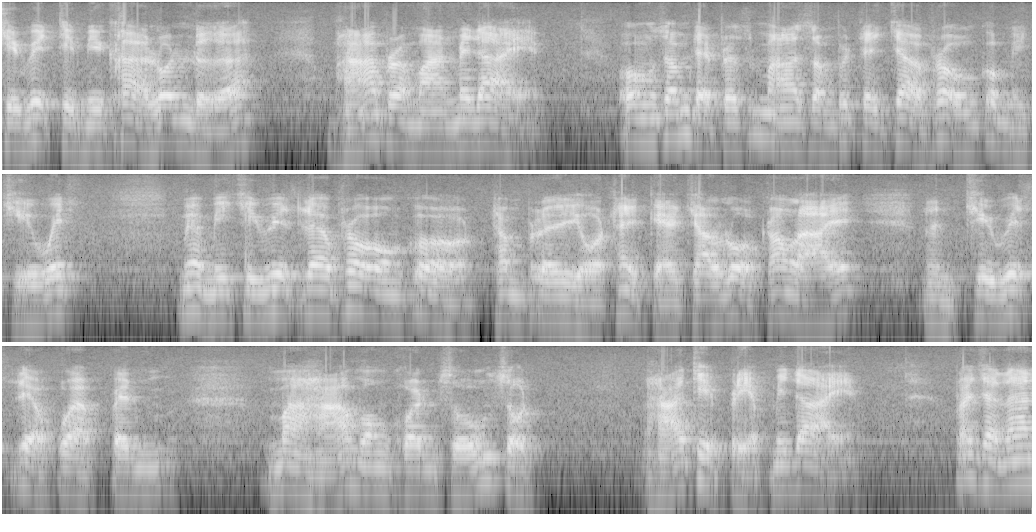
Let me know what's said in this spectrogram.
ชีวิตที่มีค่าล้นเหลือ หาประมาณไม่ได้ องค์สมเด็จพระสัมมาสัมพุทธเจ้า พระองค์ก็มีชีวิต เมื่อมีชีวิตแล้วพระองค์ก็ทำประโยชน์ให้แก่ชาวโลกทั้งหลาย นั่นชีวิตเรียกว่าเป็นมหามงคลสูงสุด หาที่เปรียบไม่ได้ เพราะฉะนั้น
